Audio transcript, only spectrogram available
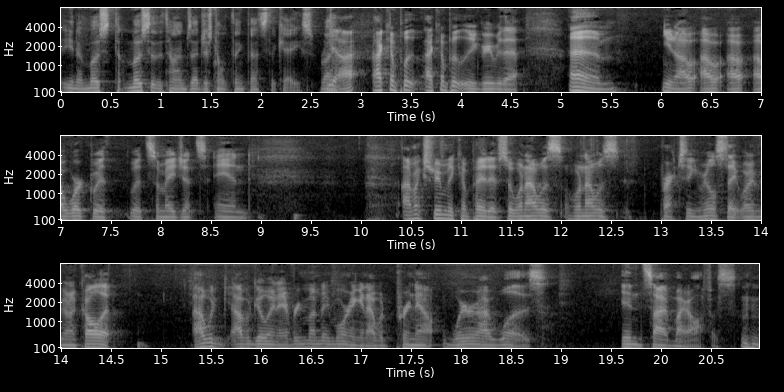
you know most most of the times I just don't think that's the case, right? Yeah, I, I completely I completely agree with that. Um, you know, I, I I worked with with some agents and I'm extremely competitive. So when I was when I was practicing real estate, whatever you want to call it, I would I would go in every Monday morning and I would print out where I was inside my office, Mm-hmm.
